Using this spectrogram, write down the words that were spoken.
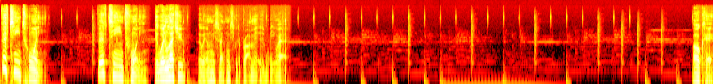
15 20. 15 20. They wouldn't let you? Wait, wait, let me let me see what the problem is. Where you at? Okay.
